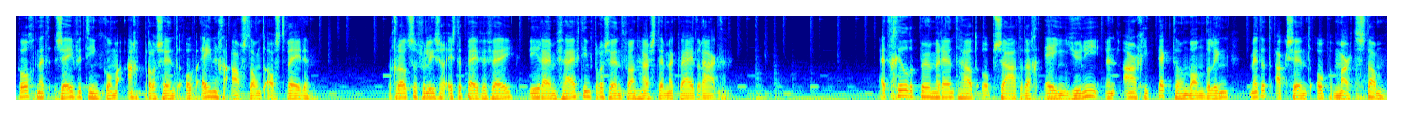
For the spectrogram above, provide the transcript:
volgt met 17,8% op enige afstand als tweede. De grootste verliezer is de PVV, die ruim 15% van haar stemmen kwijtraakte. Het Gilde Purmerend houdt op zaterdag 1 juni een architectenwandeling met het accent op Mart Stam.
